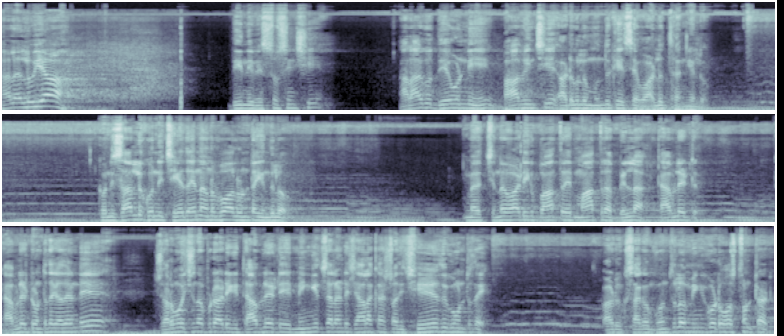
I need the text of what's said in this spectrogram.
హలలుయా దీన్ని విశ్వసించి అలాగూ దేవుణ్ణి భావించి అడుగులు ముందుకేసే వాళ్ళు ధన్యులు. కొన్నిసార్లు కొన్ని చేదైన అనుభవాలు ఉంటాయి ఇందులో. మరి చిన్నవాడికి మాత్ర మాత్ర బిళ్ళ టాబ్లెట్. టాబ్లెట్ ఉంటుంది కదండి. జ్వరం వచ్చినప్పుడు వాడికి టాబ్లెట్ మింగించాలంటే చాలా కష్టం. అది చేదుగా ఉంటుంది. వాడు సగం గొంతులో మింగి కూడా వస్తుంటాడు.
